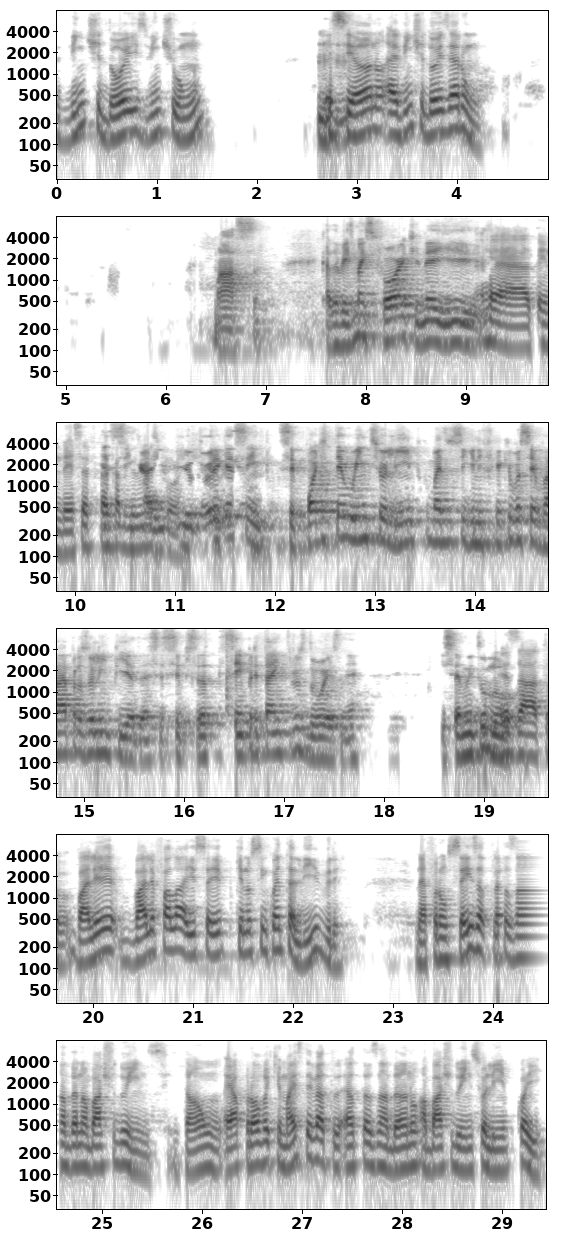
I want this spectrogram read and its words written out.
22, 21. Uhum. Esse ano é 2201. Massa. Cada vez mais forte, né? E, é, a tendência é ficar assim, cada vez mais forte. E o duro é que assim, você pode ter o índice olímpico, mas não significa que você vai para as Olimpíadas. Você precisa sempre estar entre os dois, né? Isso é muito louco. Exato. Vale, vale falar isso aí, porque no 50 livre, né, foram seis atletas nadando abaixo do índice. Então, é a prova que mais teve atletas nadando abaixo do índice olímpico aí.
